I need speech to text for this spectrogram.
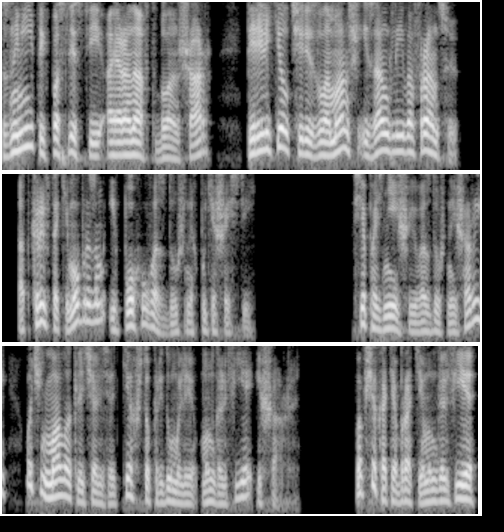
знаменитый впоследствии аэронавт Бланшар перелетел через Ла-Манш из Англии во Францию, открыв таким образом эпоху воздушных путешествий. Все позднейшие воздушные шары очень мало отличались от тех, что придумали Монгольфье и Шарль. Вообще, хотя братья Монгольфье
